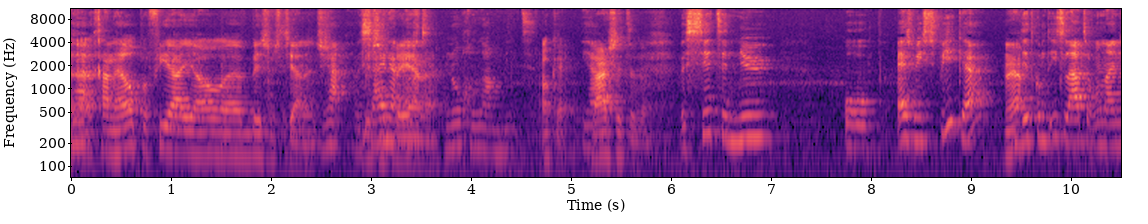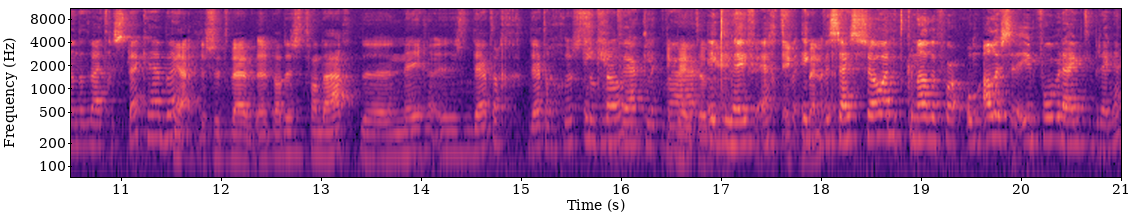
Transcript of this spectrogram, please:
Ja. gaan helpen via jouw eh, Business Challenge. Ja, we Business zijn er echt nog lang niet. Oké, Ja. waar zitten we? We zitten nu op As We Speak, hè? Ja. Dit komt iets later online dan dat wij het gesprek hebben. Ja, dus het, wij- eh, wat is het vandaag? De 9, is het 30, 30 augustus Ik of zo? werkelijk Ik waar. weet het ook ik niet. leef echt. Ik Ik ben- we zijn zo aan het knallen voor, om alles in voorbereiding te brengen.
